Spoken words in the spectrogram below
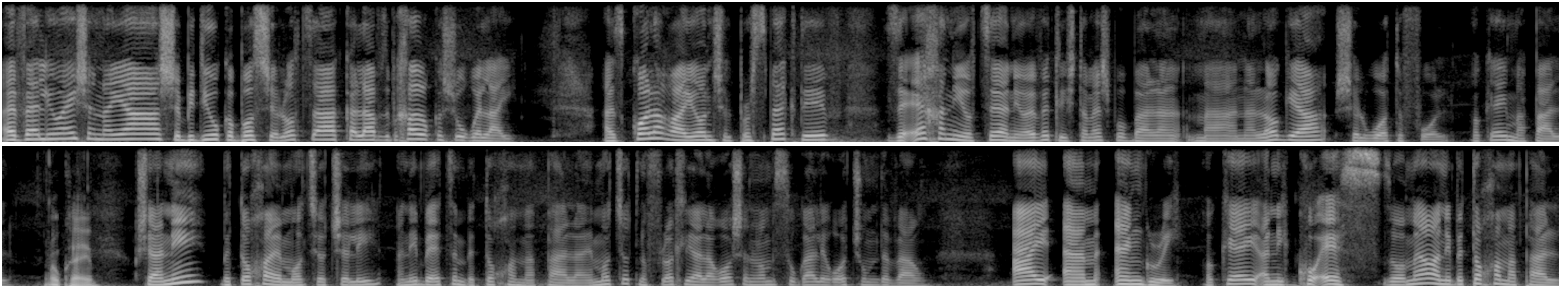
ה-evaluation היה שבדיוק הבוס שלו צעק עליו, זה בכלל לא קשור אליי. אז כל הרעיון של פרספקטיב זה איך אני יוצא, אני אוהבת להשתמש פה באנלוגיה של ווטרפול, אוקיי? מפל. אוקיי. כשאני בתוך האמוציות שלי, אני בעצם בתוך המפל. האמוציות נופלות לי על הראש, אני לא מסוגל לראות שום דבר. I am angry, אוקיי? אני כועס. זה אומר, אני בתוך המפל.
